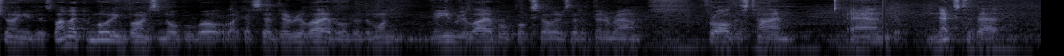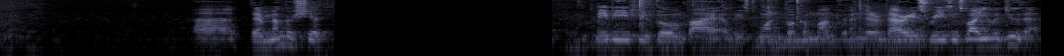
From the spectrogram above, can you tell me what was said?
showing you this? Why am I promoting Barnes Noble? Well, like I said, they're reliable. They're the one main reliable booksellers that have been around for all this time. And next to that, uh, their membership. Maybe if you go and buy at least one book a month, and there are various reasons why you would do that.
